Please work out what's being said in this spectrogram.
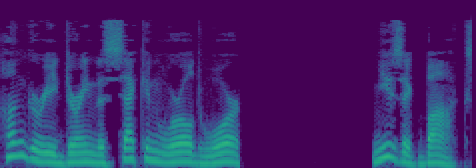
Hungary during the Second World War. Music box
